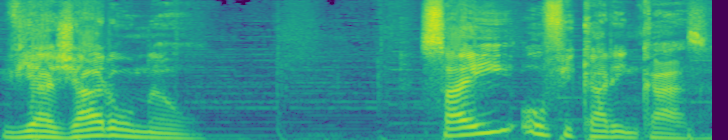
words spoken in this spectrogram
viajar ou não, sair ou ficar em casa,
